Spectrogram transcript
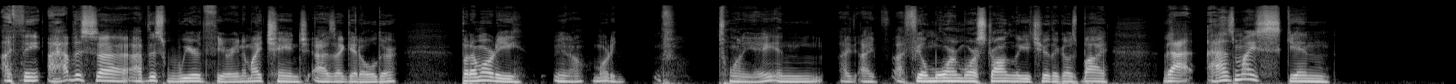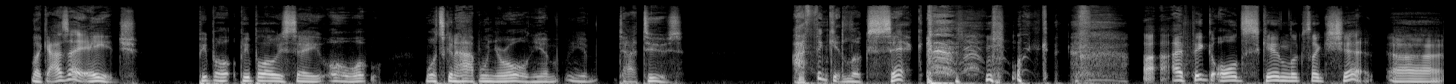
I think I have this uh, I have this weird theory, and it might change as I get older, but I'm already you know I'm already 28 and I, I, I feel more and more strongly each year that goes by that as my skin like as I age people people always say oh what what's to happen when you're old and you have, you have tattoos? I think it looks sick. Like I think old skin looks like shit. Uh,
